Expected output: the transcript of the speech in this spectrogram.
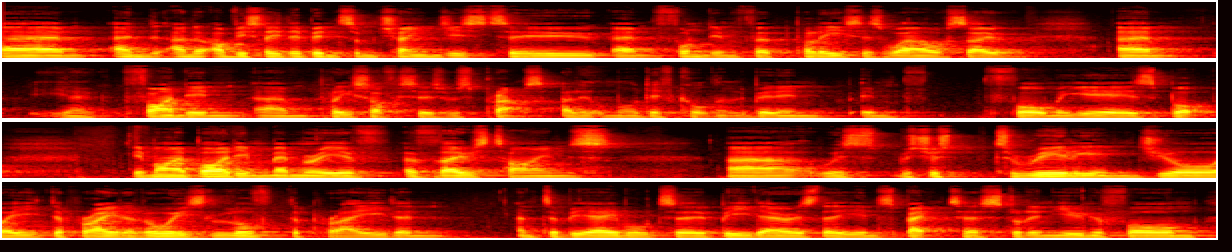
Um, and and obviously there've been some changes to um, funding for police as well. So um, you know finding um, police officers was perhaps a little more difficult than it had been in in former years. But in my abiding memory of of those times. Uh, was was just to really enjoy the parade. I'd always loved the parade, and and to be able to be there as the inspector, stood in uniform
